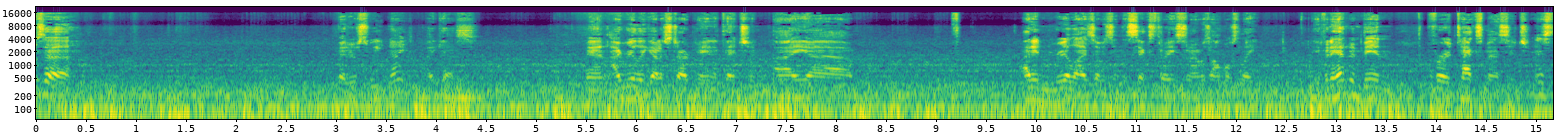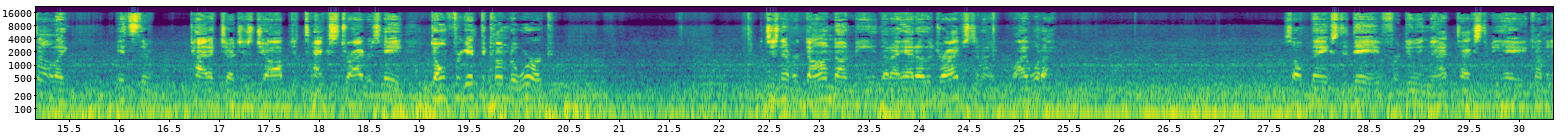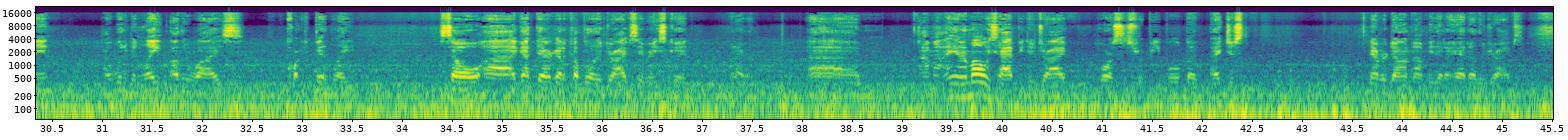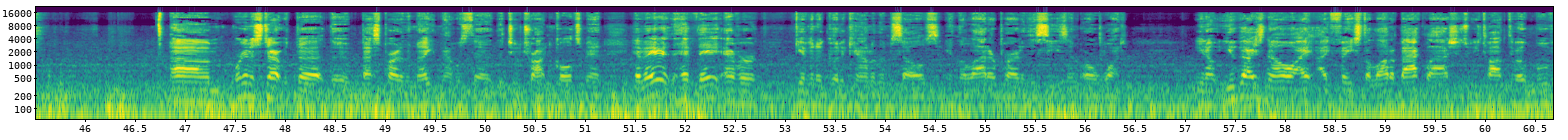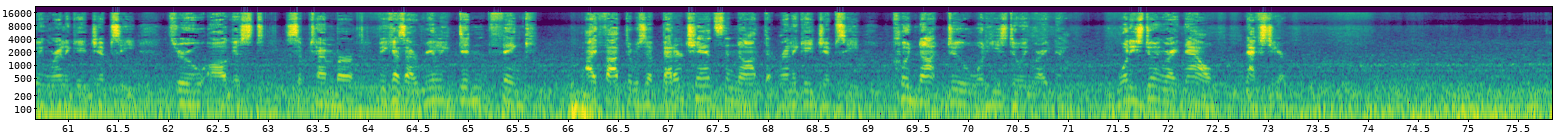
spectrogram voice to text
was a bittersweet night, I guess. Man, I really got to start paying attention. I uh, I didn't realize I was in the sixth race and I was almost late. If it hadn't been for a text message, and it's not like it's the paddock judge's job to text drivers, "Hey, don't forget to come to work." It just never dawned on me that I had other drives tonight. Why would I? So thanks to Dave for doing that. Texted me, "Hey, you coming in?" I would have been late otherwise, quite a bit late. So uh, I got there, got a couple other drives. They raced good, whatever. Um, I'm, I'm always happy to drive horses for people, but I just never dawned on me that I had other drives. Um, we're going to start with the, the best part of the night, and that was the, the two trotting colts, man. Have they, have they ever given a good account of themselves in the latter part of the season, or what? You know, you guys know I, I faced a lot of backlash as we talked about moving Renegade Gypsy through August, September, because I really didn't think, I thought there was a better chance than not that Renegade Gypsy could not do what he's doing right now. What he's doing right now next year.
